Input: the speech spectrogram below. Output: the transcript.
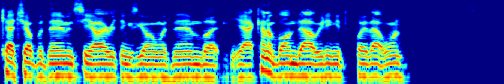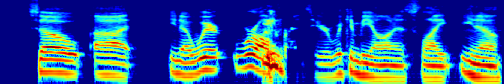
catch up with them and see how everything's going with them. But, yeah, I kind of bummed out we didn't get to play that one. so, uh, you know, we're we're all friends here. We can be honest. Like, you know,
